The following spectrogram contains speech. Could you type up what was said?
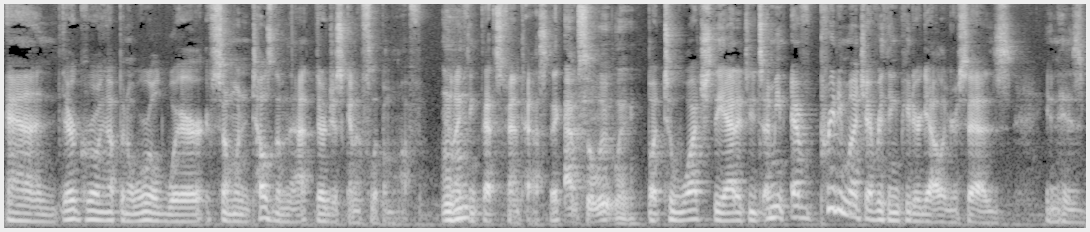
and they're growing up in a world where if someone tells them that, they're just going to flip them off. And Mm-hmm. I think that's fantastic. Absolutely. But to watch the attitudes, I mean, ev- pretty much everything Peter Gallagher says in his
